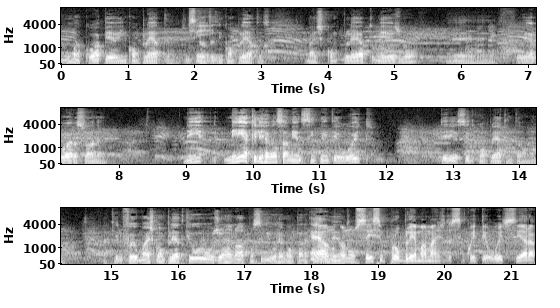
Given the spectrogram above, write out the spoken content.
uma cópia incompleta, de Sim. tantas incompletas. Mas completo mesmo é, foi agora só, né? Nem, nem aquele relançamento de 58 teria sido completo, então, né? Aquilo foi o mais completo que o João Renault conseguiu remontar naquele é, momento. Eu não sei se o problema mais do 58 se era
